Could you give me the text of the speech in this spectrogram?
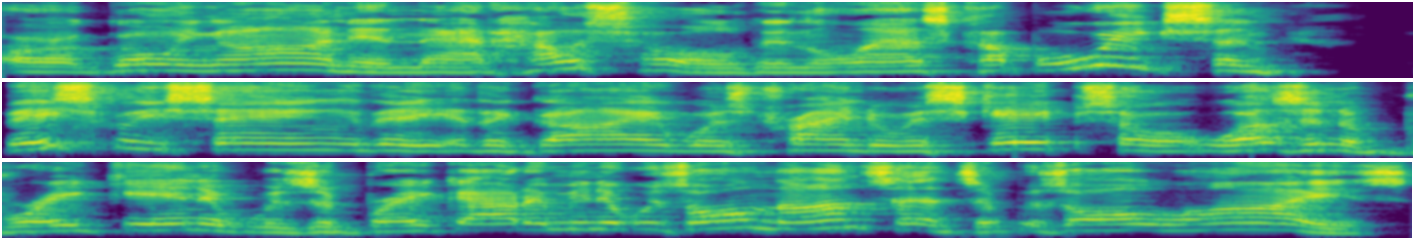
are going on in that household in the last couple of weeks. And basically saying the, the guy was trying to escape. So it wasn't a break in, it was a breakout. I mean, it was all nonsense, it was all lies.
